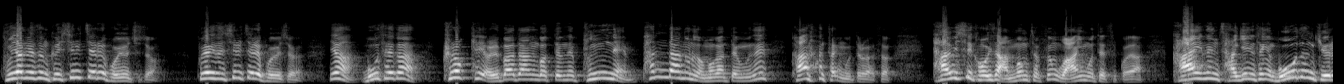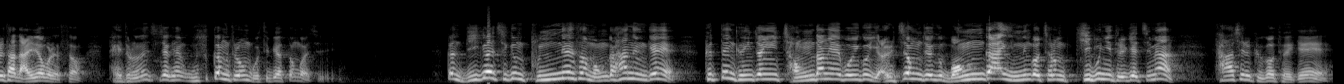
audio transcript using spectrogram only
구약에서는 그 실제를 보여주죠. 구약에서는 실제를 보여줘요. 야, 모세가 그렇게 열받아하는 것 때문에 분냄, 판단으로 넘어간 때문에 가나안 땅에 못 들어가서 다윗이 거기서 안 멈췄으면 왕이 못했을 거야. 가인은 자기 인생의 모든 기회를 다 날려버렸어. 베드로는 진짜 그냥 우스꽝스러운 모습이었던 거지. 그러니까 네가 지금 분내서 뭔가 하는 게 그땐 굉장히 정당해 보이고 열정적이고 뭔가 있는 것처럼 기분이 들겠지만 사실 그거 되게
